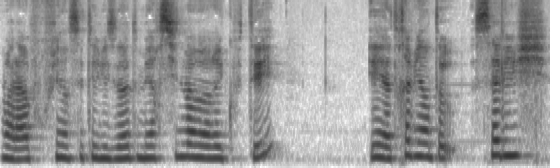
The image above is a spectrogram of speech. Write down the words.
voilà, pour finir cet épisode, merci de m'avoir écouté. Et à très bientôt. Salut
